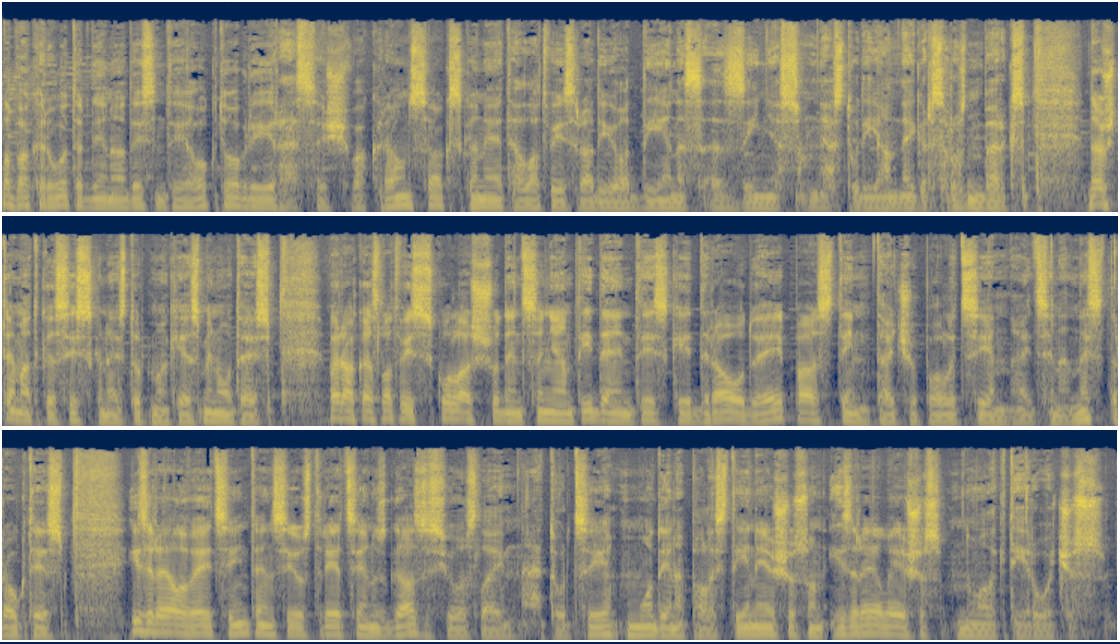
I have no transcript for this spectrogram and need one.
Labvakar, otrdienā, 10. oktobrī ir 6. vakarā un sāk skanēt Latvijas radio dienas ziņas. Studijā Negras Rozenbergs. Daži temati, kas izskanēs turpmākajās minūtēs. Vairākās Latvijas skolās šodien saņemti identiski draudu e-pasti, taču policija aicina nesatraukties. Izraela veica intensīvus triecienus Gazas joslai. Turcija modina palestīniešus un izrēliešus nolikt ieročus.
